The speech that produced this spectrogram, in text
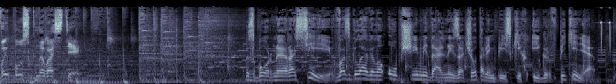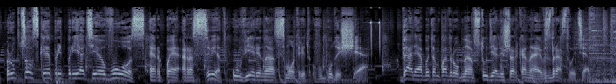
Выпуск новостей. Сборная России возглавила общий медальный зачет Олимпийских игр в Пекине. Рубцовское предприятие ВОЗ РП «Рассвет» уверенно смотрит в будущее. Далее об этом подробно в студии Алишер Канаев. Здравствуйте. Здравствуйте.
